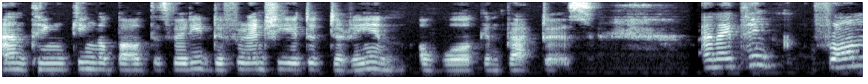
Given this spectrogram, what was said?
and thinking about this very differentiated terrain of work and practice. And I think from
